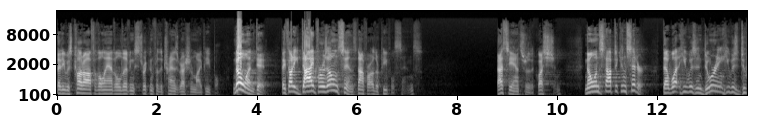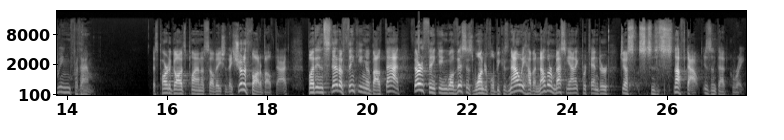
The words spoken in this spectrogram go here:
that he was cut off of the land of the living, stricken for the transgression of my people? No one did. They thought he died for his own sins, not for other people's sins. That's the answer to the question. No one stopped to consider that what he was enduring, he was doing for them as part of God's plan of salvation. They should have thought about that, but instead of thinking about that, they're thinking, well, this is wonderful because now we have another messianic pretender just snuffed out. Isn't that great?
